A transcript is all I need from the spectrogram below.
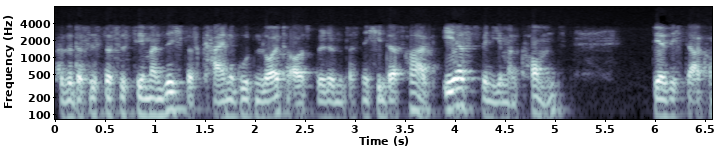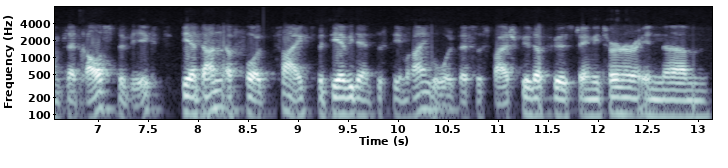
also das ist das System an sich, das keine guten Leute ausbildet und das nicht hinterfragt. Erst wenn jemand kommt, der sich da komplett rausbewegt, der dann Erfolg zeigt, wird der wieder ins System reingeholt. Bestes Beispiel dafür ist Jamie Turner in, ähm,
